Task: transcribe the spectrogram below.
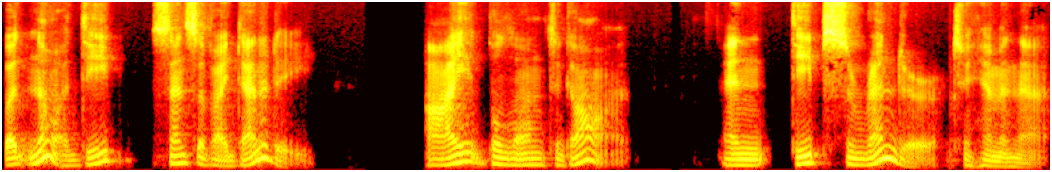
but no, a deep sense of identity. I belong to God and deep surrender to Him in that.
